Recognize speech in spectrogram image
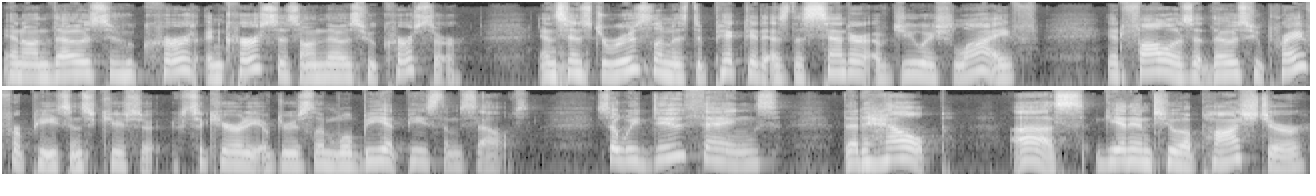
And on those who curse, and curses on those who curse her. And since Jerusalem is depicted as the center of Jewish life, it follows that those who pray for peace and security of Jerusalem will be at peace themselves. So we do things that help us get into a posture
